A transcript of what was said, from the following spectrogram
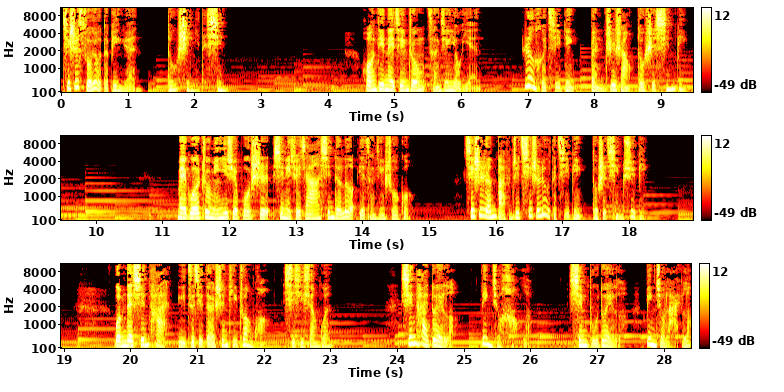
其实所有的病源都是你的心。《黄帝内经》中曾经有言：“任何疾病本质上都是心病。”美国著名医学博士、心理学家辛德勒也曾经说过：“其实人百分之七十六的疾病都是情绪病。我们的心态与自己的身体状况息息相关，心态对了，病就好了；心不对了，病就来了。”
